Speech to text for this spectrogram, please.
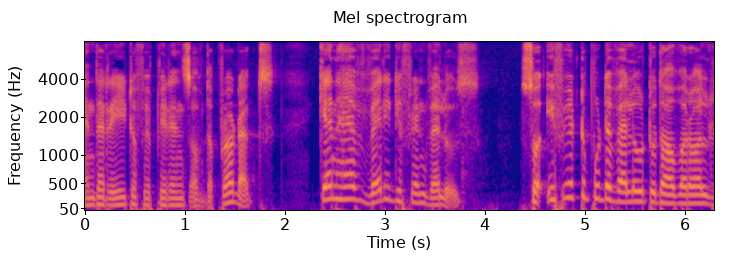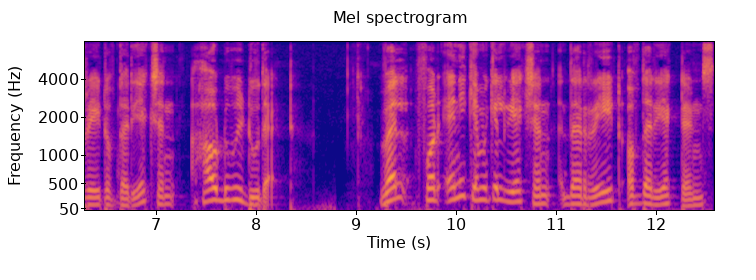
and the rate of appearance of the products can have very different values. So if we have to put a value to the overall rate of the reaction, how do we do that? Well, for any chemical reaction, the rate of the reactants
